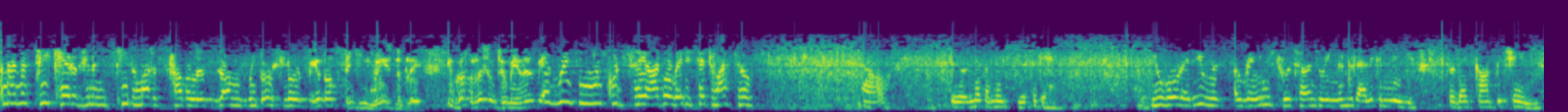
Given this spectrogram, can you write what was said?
and I must take care of him and keep him out of trouble as long as we both live. You're not thinking reasonably. You've got to listen to me. and- Everything you could say, I've already said to myself. No, we'll never mention this again. You've already re- arranged to return to England with Alec and me, so that can't be changed.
